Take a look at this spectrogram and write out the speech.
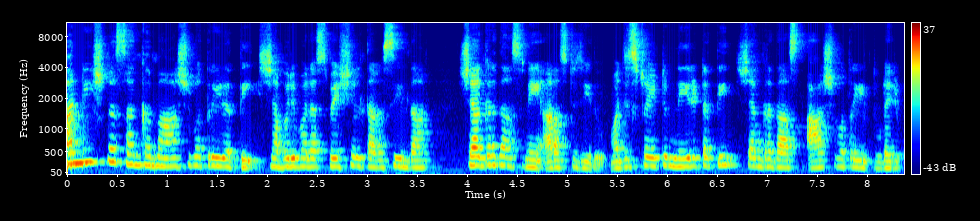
അന്വേഷണ സംഘം ആശുപത്രിയിലെത്തി. ശബരിമല സ്പെഷ്യൽ തഹസീൽദാർ ശങ്കരദാസിനെ അറസ്റ്റ് ചെയ്തു. മജിസ്ട്രേറ്റും നേരിട്ടെത്തി ശങ്കരദാസ് ആശുപത്രിയിൽ തുടരും.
